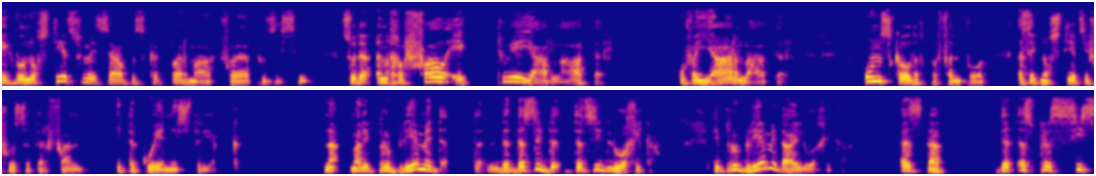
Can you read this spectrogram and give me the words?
Ek wil nog steeds vir myself beskikbaar maak vir 'n posisie sodat in geval ek 2 jaar later of 'n jaar later onskuldig bevind word, is ek nog steeds die voorsitter van Itakoeni streek. Nou, maar die probleem met dit, dit dis die, dit is die logika. Die probleem met daai logika is dat dit is presies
